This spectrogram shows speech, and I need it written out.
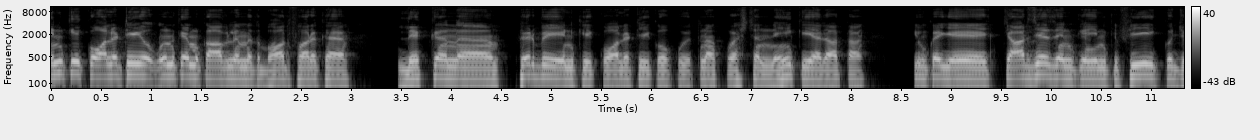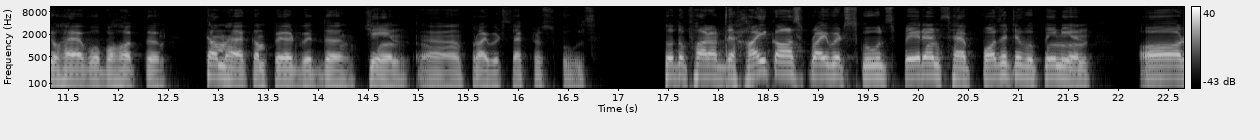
ان کی کوالٹی ان کے مقابلے میں تو بہت فرق ہے، لیکن پھر بھی ان کی کوالٹی کو کوئی اتنا کوشچن نہیں کیا جاتا، کیونکہ یہ چارجز ان کی ان کی فی کو جو ہے وہ بہت کم ہے کمپیئرڈ ود چین پرائیویٹ سیکٹر اسکولس تو the for the high cost private schools parents ہے پازیٹیو اوپینین اور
